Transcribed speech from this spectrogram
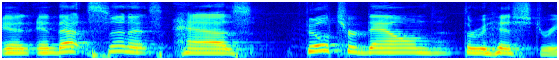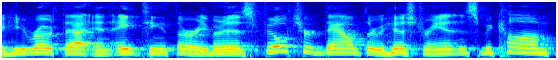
And, and that sentence has filtered down through history. He wrote that in 1830, but it has filtered down through history and it's become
